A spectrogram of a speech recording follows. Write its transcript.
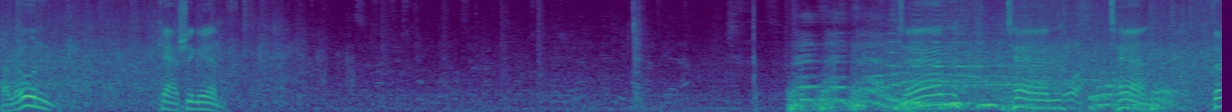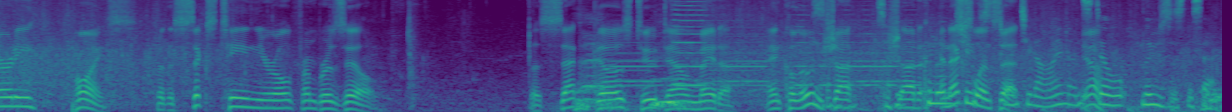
Kahllund cashing in. Ten, 10, 10. 30 points for the 16-year-old from Brazil. The set goes to d'Almeida. And Kahllund so, shot, so shot an excellent set. 29 and yeah. still loses the set.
